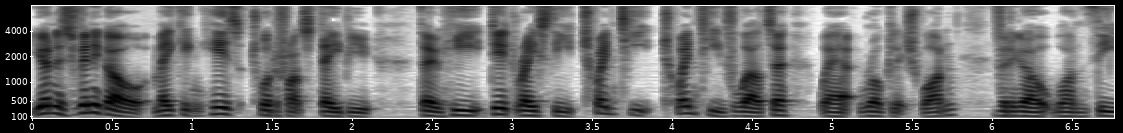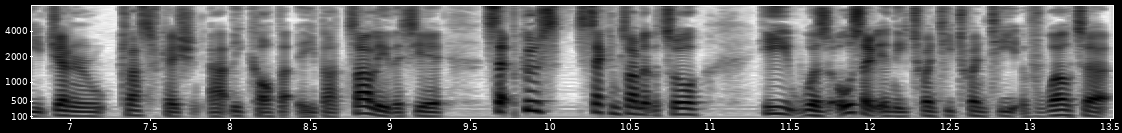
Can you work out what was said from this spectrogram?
Jonas Vingegaard making his Tour de France debut, though he did race the 2020 Vuelta where Roglic won. Vingegaard won the general classification at the Coppi e Bartali this year. Sepp Kuss, second time at the Tour. He was also in the 2020 Vuelta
